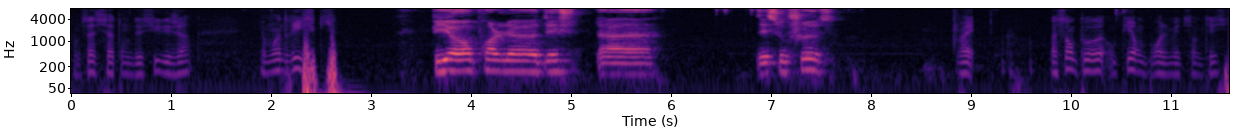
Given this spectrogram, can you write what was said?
Comme ça, si ça tombe dessus, déjà, il y a moins de risques. Puis euh, on prend le... Des... euh, Des soucheuses. De toute façon, on pourrait, au pire, on pourrait le mettre sur le T6.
